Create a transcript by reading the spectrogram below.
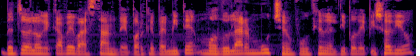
dentro de lo que cabe bastante, porque permite modular mucho en función del tipo de episodio,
